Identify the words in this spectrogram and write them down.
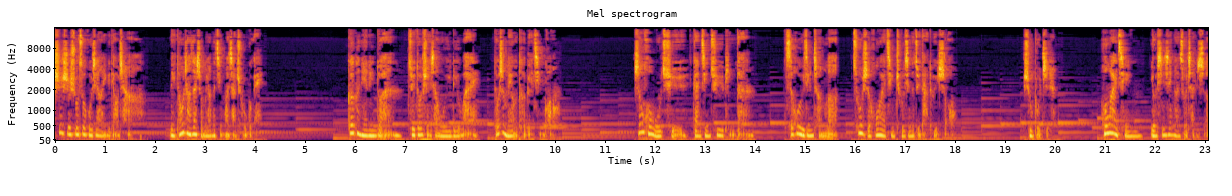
事实说做过这样一个调查。你通常在什么样的情况下出轨？各个年龄段最多选项无一例外都是没有特别情况。生活无趣，感情趋于平淡，似乎已经成了促使婚外情出现的最大推手。殊不知，婚外情由新鲜感所产生，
